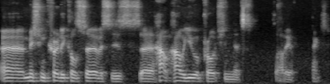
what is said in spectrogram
uh, mission critical services, uh, how, how are you approaching this, Claudio? Thanks.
